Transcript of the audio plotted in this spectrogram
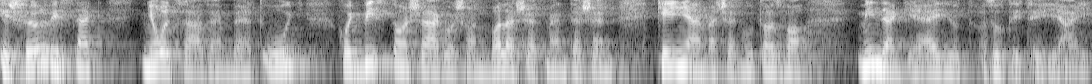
És fölvisznek 800 embert úgy, hogy biztonságosan, balesetmentesen, kényelmesen utazva mindenki eljut az úti céljáig.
